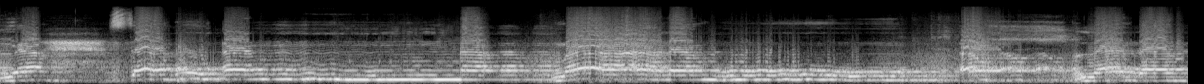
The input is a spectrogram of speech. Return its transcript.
يحسب أن ما له أخلده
